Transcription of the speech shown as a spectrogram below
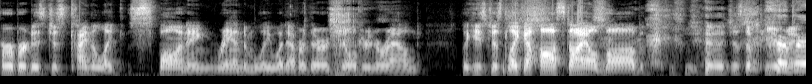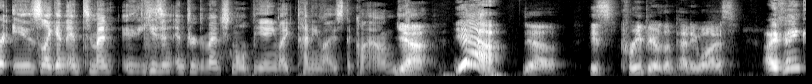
Herbert is just kind of like spawning randomly whenever there are children around. Like he's just like a hostile mob, just appearing. Herbert is like an intimate. He's an interdimensional being, like Pennywise the clown. Yeah, Yeah, yeah. He's creepier than Pennywise. I think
